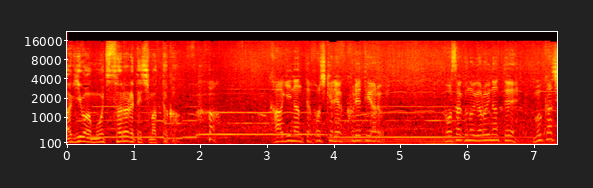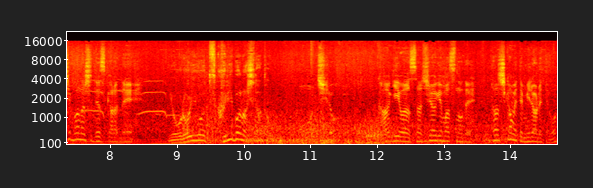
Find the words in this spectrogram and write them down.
鍵は持ち去られてしまったか。鍵なんて欲しけりゃくれてやる。五作の鎧なんて昔話ですからね。鎧は作り話だと。もちろん。鍵は差し上げますので確かめてみられては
